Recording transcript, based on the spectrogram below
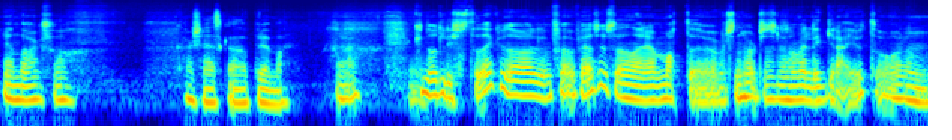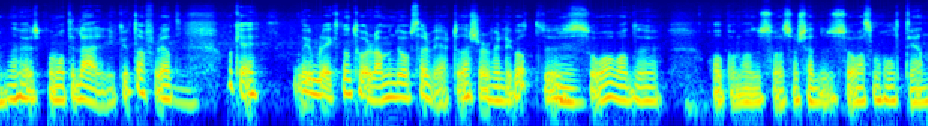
En dag så Kanskje jeg skal prøve meg. ja. Kunne du hatt lyst til det? Kunne for, jeg syns den der matteøvelsen hørtes liksom veldig grei ut. Og den, den høres på en måte lærerik ut. da, fordi at, ok, Det ble ikke noen tårer da, men du observerte deg sjøl veldig godt. Du så hva du holdt på med, du så hva som skjedde, du så hva som holdt igjen.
